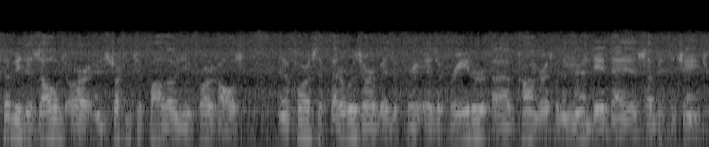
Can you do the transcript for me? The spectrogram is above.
could be dissolved or instructed to follow new protocols. And of course, the Federal Reserve is a, cre- is a creator of Congress with a mandate that is subject to change.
